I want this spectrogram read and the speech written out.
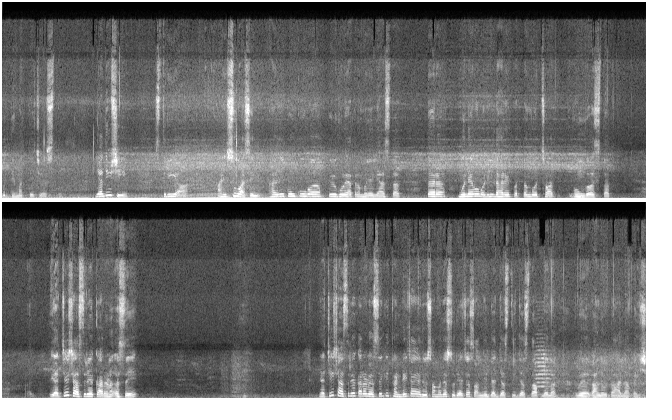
बुद्धिमत्तेचे असते. या दिवशी स्त्रिया आणि सुवासिनी हळदी कुंकू व तिळगुळ्यात रमलेल्या असतात तर मुले व वडीलधारे पतंगोत्सवात गुंग असतात. याचे शास्त्रीय कारण असे याचे शास्त्रीय कारण असे की थंडीच्या या दिवसामध्ये सूर्याच्या सान्निध्यात जास्तीत जास्त आपल्याला वेळ घालवता आला पाहिजे.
